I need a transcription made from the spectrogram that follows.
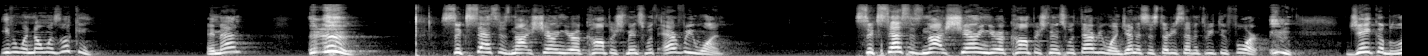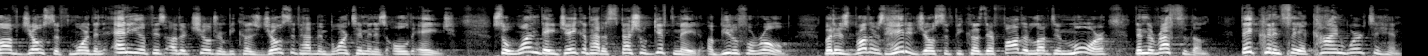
even when no one's looking. Amen? Success is not sharing your accomplishments with everyone. Success is not sharing your accomplishments with everyone. Genesis 37, 3 through 4. Jacob loved Joseph more than any of his other children because Joseph had been born to him in his old age. So one day, Jacob had a special gift made, a beautiful robe. But his brothers hated Joseph because their father loved him more than the rest of them. They couldn't say a kind word to him.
